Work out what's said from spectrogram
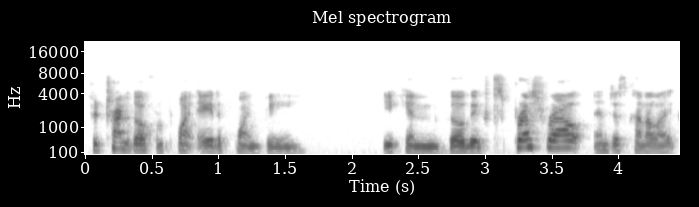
If you're trying to go from point A to point B, you can go the express route and just kind of like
